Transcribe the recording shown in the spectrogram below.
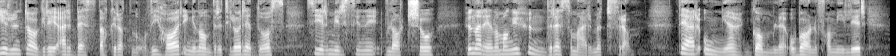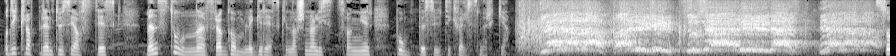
Gyllent daggry er best akkurat nå. Vi har ingen andre til å redde oss, sier Mirsini Vlacho. Hun er en av mange hundre som er møtt fram. Det er unge, gamle og barnefamilier og de klapper entusiastisk mens tonene fra gamle greske nasjonalistsanger pumpes ut i kveldsmørket. Så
